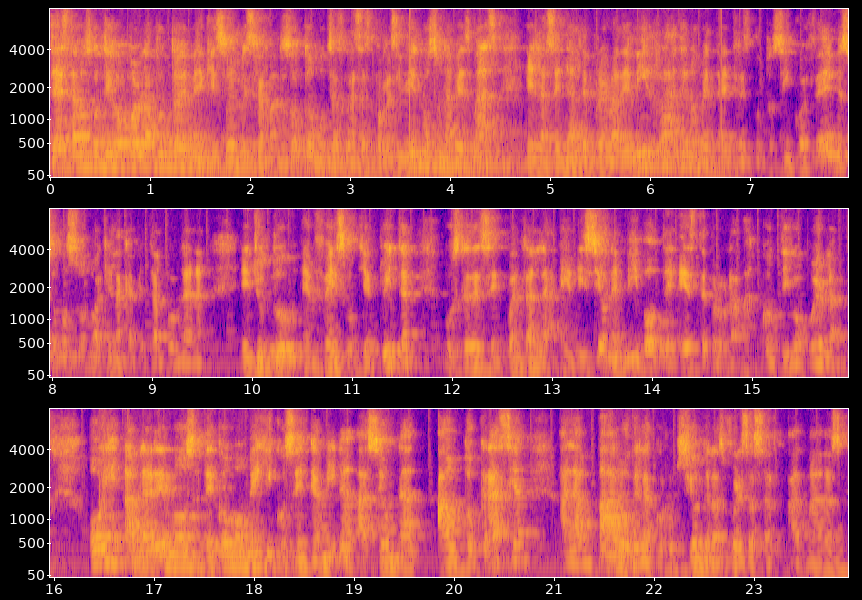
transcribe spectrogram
Ya estamos contigo, Puebla.mx. Soy Luis Fernando Soto. Muchas gracias por recibirnos una vez más en la señal de prueba de mi radio 93.5 FM. Somos uno aquí en la capital poblana. En YouTube, en Facebook y en Twitter, ustedes encuentran la emisión en vivo de este programa, Contigo Puebla. Hoy hablaremos de cómo México se encamina hacia una autocracia al amparo de la corrupción de las Fuerzas Armadas.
